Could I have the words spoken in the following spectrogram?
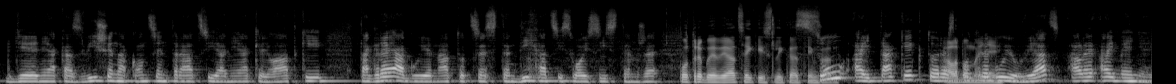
kde je nejaká zvýšená koncentrácia nejakej látky, tak reaguje na to cez ten dýchací svoj systém. Že Potrebuje viacej kyslíka. Tým sú pár. aj také, ktoré Alebo spotrebujú menej. viac, ale aj menej.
